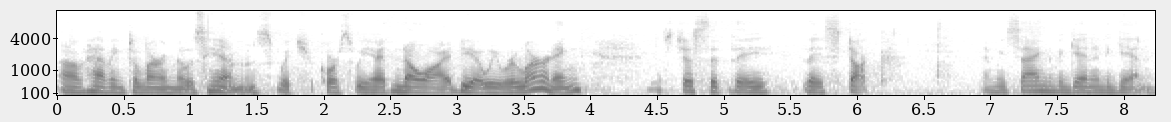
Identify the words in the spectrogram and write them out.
of having to learn those hymns, which of course we had no idea we were learning. It's just that they, they stuck, and we sang them again and again.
